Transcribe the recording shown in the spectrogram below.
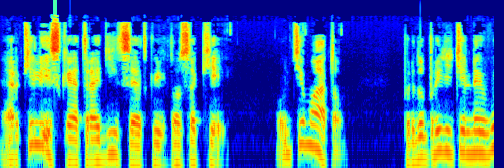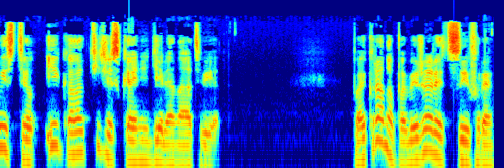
«Аркелийская традиция», – откликнулся Кей. «Ультиматум предупредительный выстрел и галактическая неделя на ответ. По экрану побежали цифры,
